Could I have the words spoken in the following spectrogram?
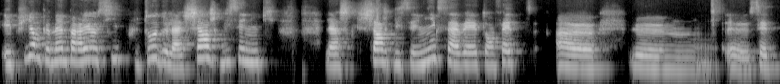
Et puis, on peut même parler aussi plutôt de la charge glycémique. La charge glycémique, ça va être en fait euh, le, euh, cet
